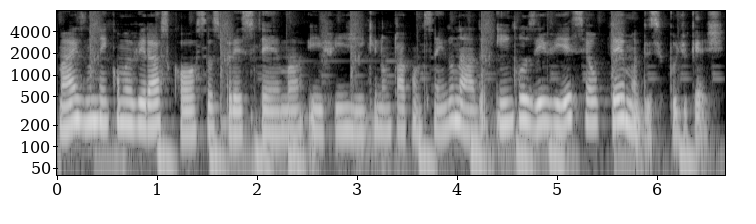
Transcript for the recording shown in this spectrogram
mas não tem como eu virar as costas para esse tema e fingir que não tá acontecendo nada. E, inclusive, esse é o tema desse podcast.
